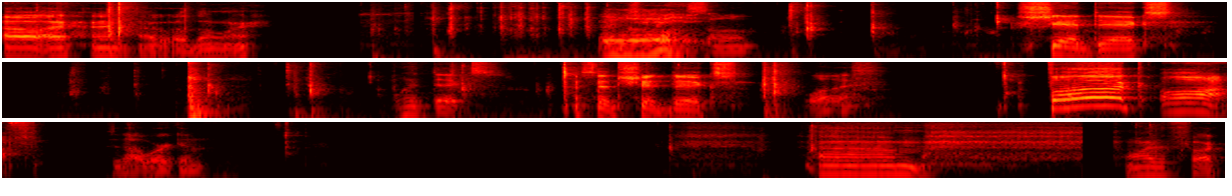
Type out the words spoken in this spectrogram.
Oh, I, I, I will. Don't worry. I just like the song. Shit dicks. What dicks? I said shit dicks. Why? Fuck off. it not working? Um, why the fuck?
